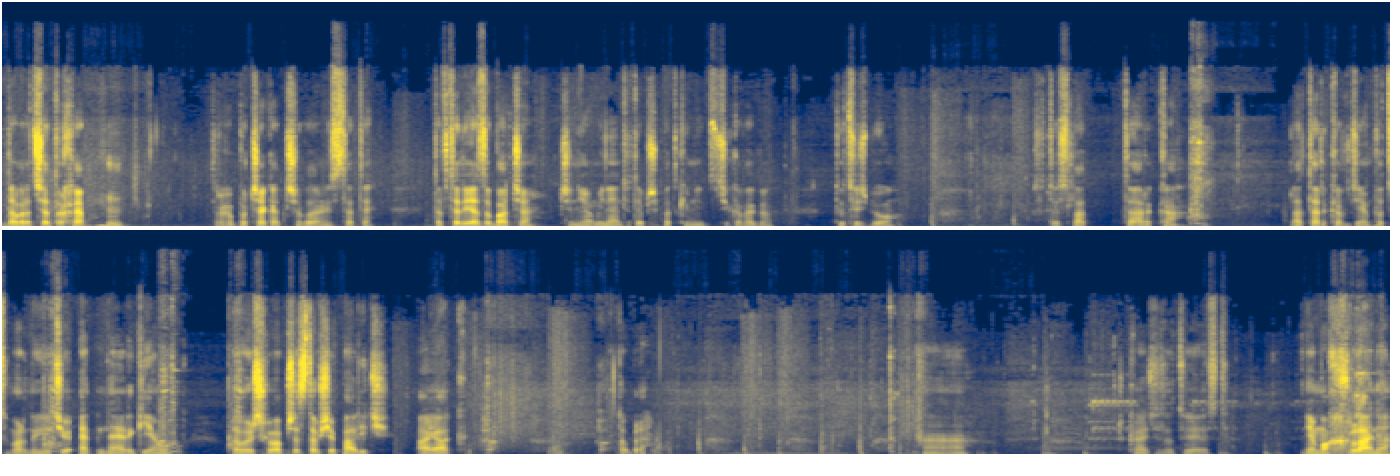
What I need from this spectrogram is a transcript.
Dobra, trzeba trochę... Hmm, trochę poczekać trzeba, no niestety. To wtedy ja zobaczę, czy nie ominąłem tutaj przypadkiem nic ciekawego. Tu coś było. Co to jest latarka? Latarka widziałem. Po co marnujecie energię? To już chyba przestał się palić. A jak? Dobra. Eee. Czekajcie, co tu jest? Nie ma chlania.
